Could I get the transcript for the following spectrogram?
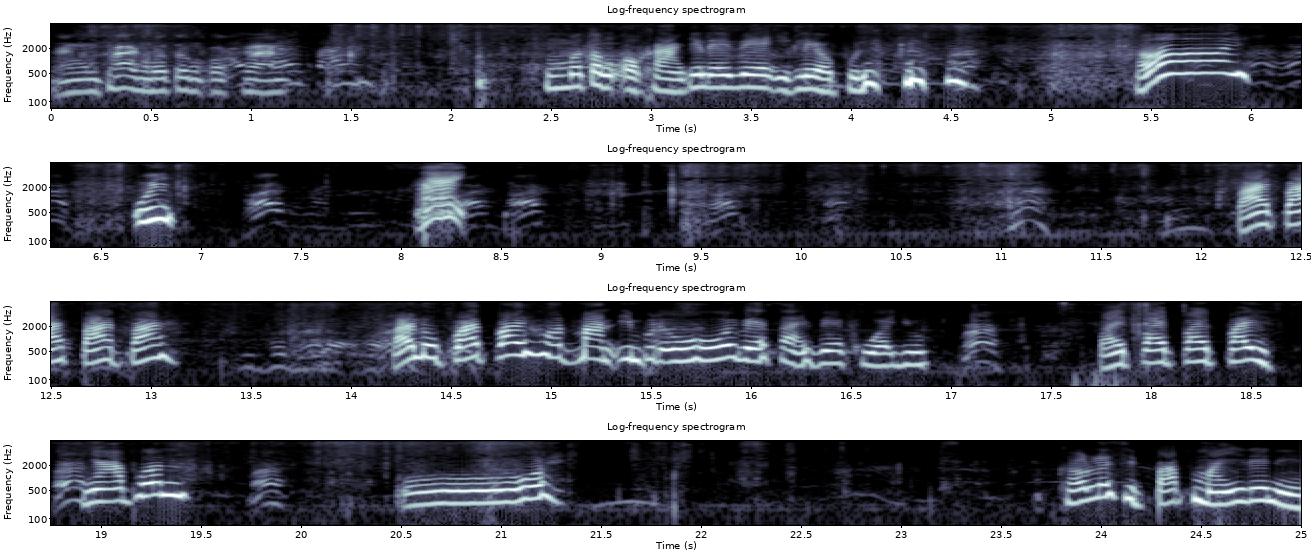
นั่งนำข้างมาต้องออกข้างมึงบ่ต้องออกขางจังได้แวอีกแล้วพุ่น เฮ้ย อุ้ยเฮ้ยไปไปไปไปไปลูกไปไปหอดบ้านอิมพอดีโอ้ยแวใส่แวขัวอยู่ ไปไปไปไปหยาเพิ่นโอ้ย เขาเลยสิปั๊บไหมได้นี่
